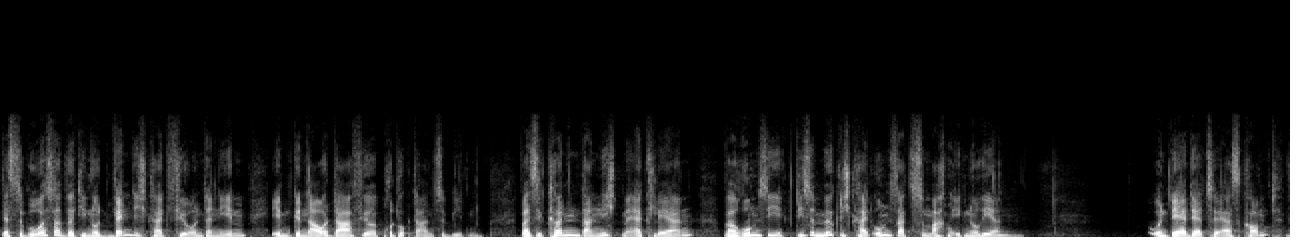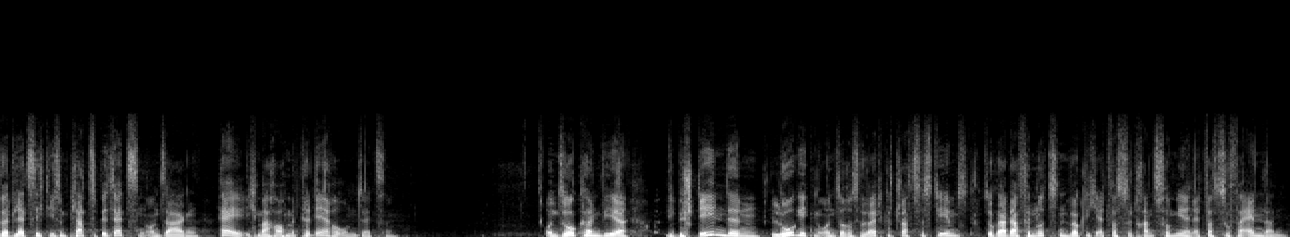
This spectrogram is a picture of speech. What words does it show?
desto größer wird die Notwendigkeit für Unternehmen, eben genau dafür Produkte anzubieten. Weil sie können dann nicht mehr erklären, warum sie diese Möglichkeit, Umsatz zu machen, ignorieren. Und der, der zuerst kommt, wird letztlich diesen Platz besetzen und sagen, hey, ich mache auch mit Krediere Umsätze. Und so können wir die bestehenden Logiken unseres Wirtschaftssystems sogar dafür nutzen, wirklich etwas zu transformieren, etwas zu verändern.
